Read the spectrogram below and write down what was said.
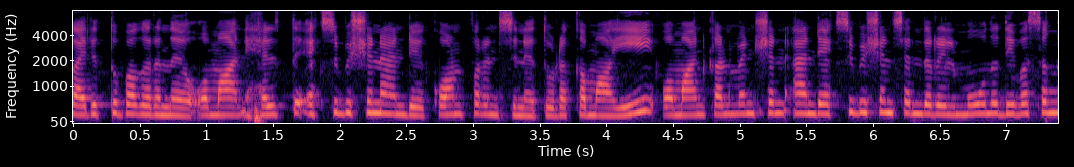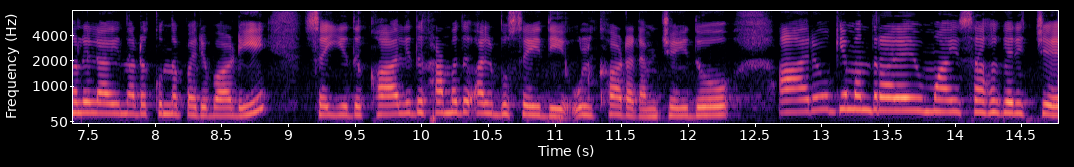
കരുത്തു പകർന്ന് ഒമാൻ ഹെൽത്ത് എക്സിബിഷൻ ആൻഡ് കോൺഫറൻസിന് തുടക്കമായി. ഒമാൻ കൺവെൻഷൻ ആൻഡ് എക്സിബിഷൻ സെന്ററിൽ മൂന്ന് ദിവസങ്ങളിലായി നടക്കുന്ന പരിപാടി Sayyid Khalid Hamad Al Busaidi ഉദ്ഘാടനം ചെയ്തു. ആരോഗ്യ മന്ത്രാലയവുമായി സഹകരിച്ച്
